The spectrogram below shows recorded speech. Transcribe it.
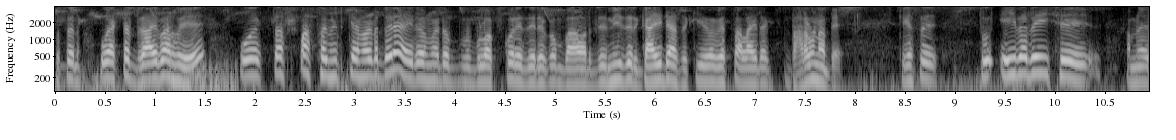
বুঝছেন? ও একটা ড্রাইভার হয়ে, ও একটা পাঁচ ছয় মিনিট ক্যামেরাটা ধরে এরকম একটা ব্লক করে যেরকম বা ওর যে নিজের গাড়িটা আছে, কীভাবে চালায় এটা ধারণা দেয়। ঠিক আছে? তো এইভাবেই সে আপনার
